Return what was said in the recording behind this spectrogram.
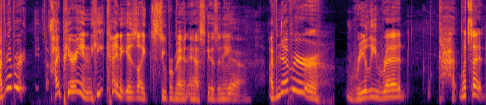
I've never Hyperion. He kind of is like Superman esque, isn't he? Yeah. I've never really read. God, what's that?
